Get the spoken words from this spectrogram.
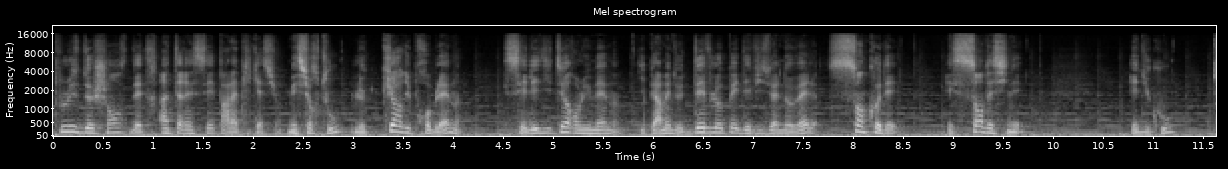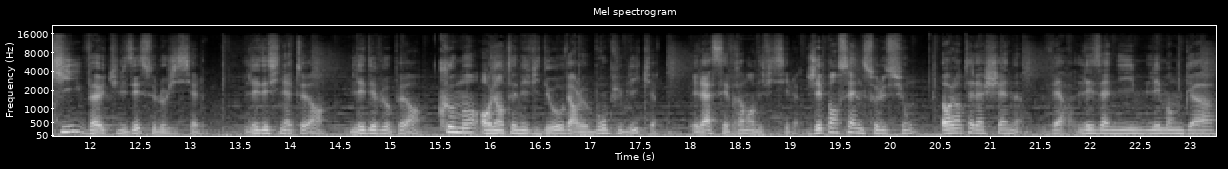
plus de chances d'être intéressés par l'application. Mais surtout, le cœur du problème, c'est l'éditeur en lui-même. Il permet de développer des visual novels sans coder et sans dessiner. Et du coup, qui va utiliser ce logiciel? Les dessinateurs Les développeurs? Comment orienter mes vidéos vers le bon public? Et là, c'est vraiment difficile. J'ai pensé à une solution, orienter la chaîne vers les animes, les mangas,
